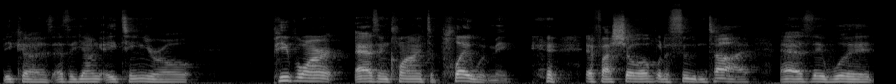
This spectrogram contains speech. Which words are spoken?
because as a young 18 year old, people aren't as inclined to play with me if I show up with a suit and tie as they would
